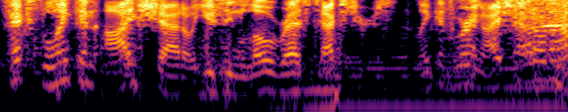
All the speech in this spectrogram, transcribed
Fixed Lincoln eyeshadow using low res textures. Lincoln's wearing eyeshadow now?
